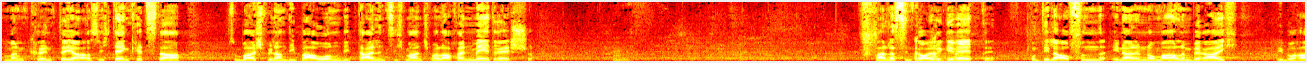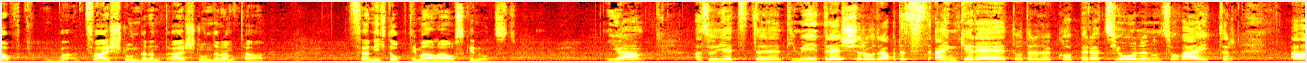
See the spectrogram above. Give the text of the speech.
man könnte ja, also ich denke jetzt da zum Beispiel an die Bauern, die teilen sich manchmal auch einen Mähdrescher. Weil das sind teure Geräte. Und die laufen in einem normalen Bereich überhaupt zwei Stunden und drei Stunden am Tag. Das ist ja nicht optimal ausgenutzt. Ja, also jetzt äh, die Mähdrescher oder aber das ist ein Gerät oder Kooperationen und so weiter. Äh,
